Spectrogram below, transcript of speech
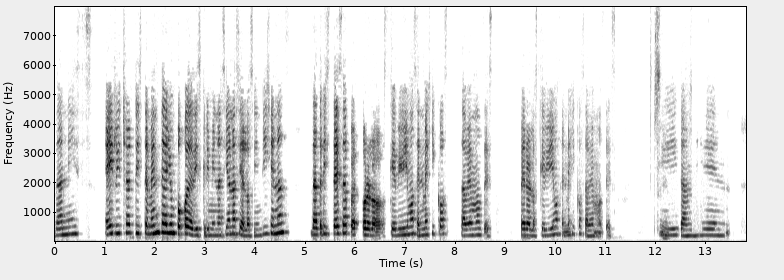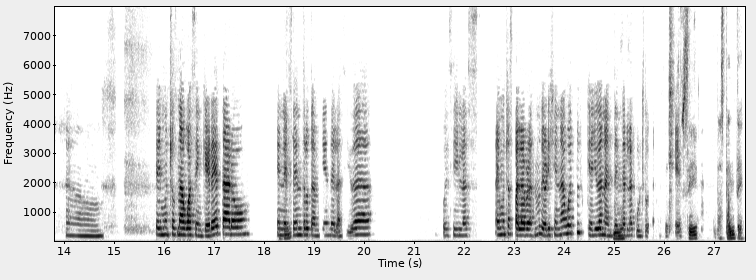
Danis. Hey Richard, tristemente hay un poco de discriminación hacia los indígenas. Da tristeza por los que vivimos en México, sabemos de esto pero los que vivimos en México sabemos de eso. Y también hay muchos nahuas en Querétaro, en el centro también de la ciudad. Pues sí, las hay muchas palabras ¿no? de origen náhuatl que ayudan a entender la cultura. Sí, bastante.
